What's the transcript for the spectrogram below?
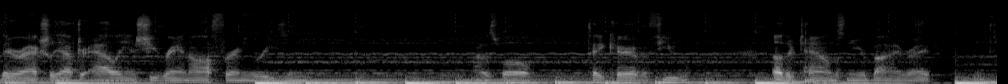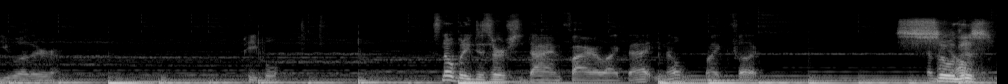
they were actually after Allie and she ran off for any reason, might as well take care of a few other towns nearby, right? A few other people. 'Cause nobody deserves to die in fire like that, you know? Like fuck. So this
